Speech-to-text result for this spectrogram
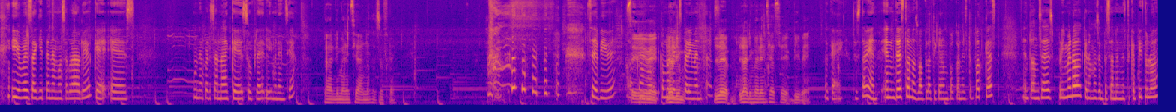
Y pues aquí tenemos a Braulio que es una persona que sufre limerencia. La limerencia no se sufre. ¿Se vive? Se cómo, vive. ¿Cómo La lo experimentas? Le- la limerencia se vive. Ok, está bien. En- de esto nos va a platicar un poco en este podcast. Entonces, primero queremos empezar en este capítulo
